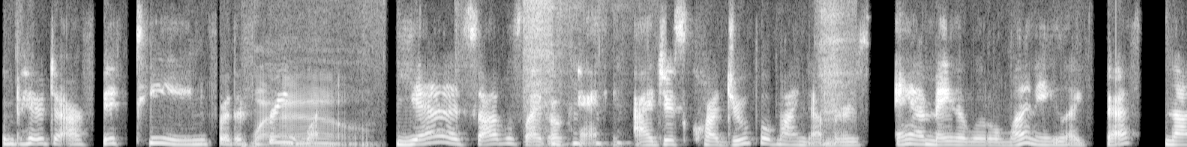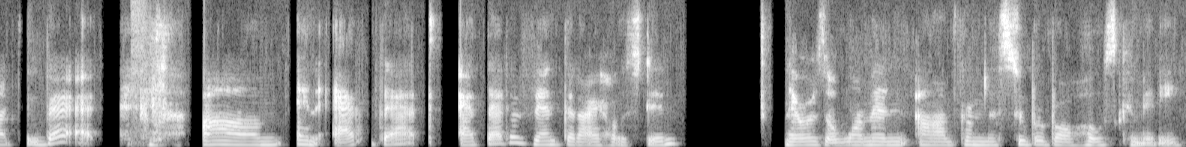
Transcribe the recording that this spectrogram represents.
compared to our 15 for the wow. free one. Yes, I was like, okay, I just quadrupled my numbers and made a little money. Like that's not too bad. Um, and at that at that event that I hosted, there was a woman um, from the Super Bowl host committee.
